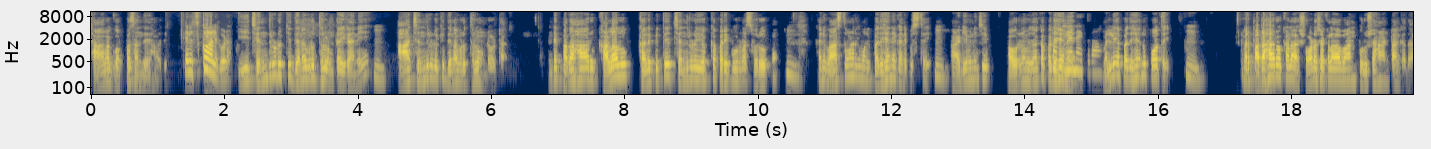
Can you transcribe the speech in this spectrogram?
చాలా గొప్ప సందేహం అది తెలుసుకోవాలి కూడా ఈ చంద్రుడికి దినవృద్ధులు ఉంటాయి కానీ. ఆ చంద్రుడికి దినవృద్ధులు ఉండవట అంటే పదహారు కళలు కలిపితే చంద్రుడి యొక్క పరిపూర్ణ స్వరూపం. కానీ వాస్తవానికి మనకు పదిహేనే కనిపిస్తాయి. పాడ్యం నుంచి పౌర్ణమి దాకా పదిహేనే. మళ్ళీ ఆ పదిహేను పోతాయి. మరి పదహారో కళ షోడశ కళావాన్ పురుష అంటాం కదా.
